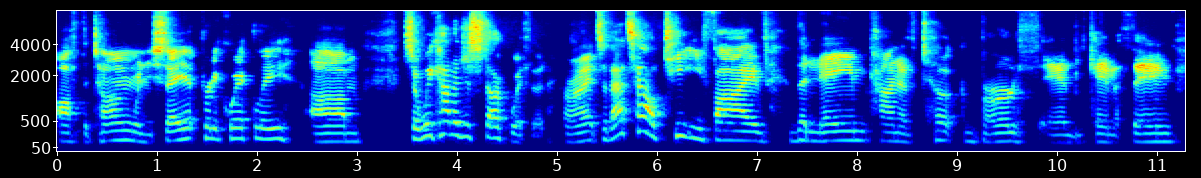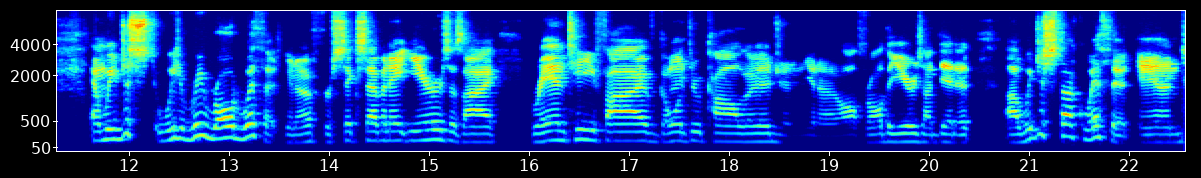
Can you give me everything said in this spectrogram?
off the tongue when you say it pretty quickly. Um, so we kind of just stuck with it. All right. So that's how TE5, the name kind of took birth and became a thing. And we just, we re rolled with it, you know, for six, seven, eight years as I ran T5 going through college and, you know, all for all the years I did it. Uh, we just stuck with it. And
